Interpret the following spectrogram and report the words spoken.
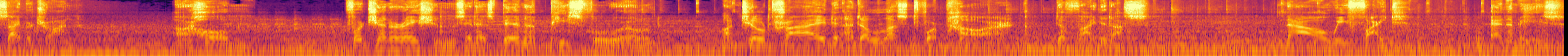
Cybertron, our home. For generations, it has been a peaceful world until pride and a lust for power divided us. Now we fight enemies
